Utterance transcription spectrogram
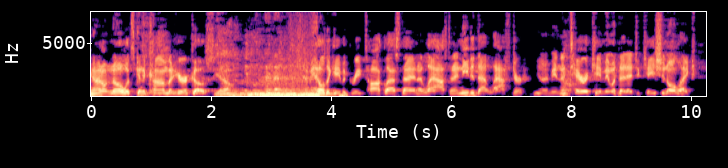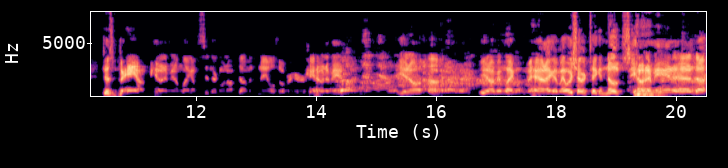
And I don't know what's going to come, but here it goes, you know? I mean, Hilda gave a great talk last night, and I laughed, and I needed that laughter. You know what I mean? And then Tara came in with that educational, like, just bam. You know what I mean? I'm like, I'm sitting there going, I'm dumb as nails over here. You know what I mean? You know, uh, you know, I mean, I'm like, man, I, I wish I were taking notes. You know what I mean? And, uh,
